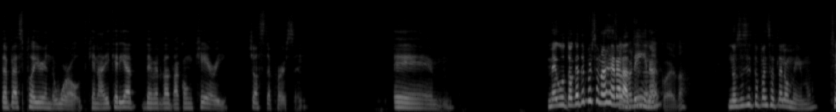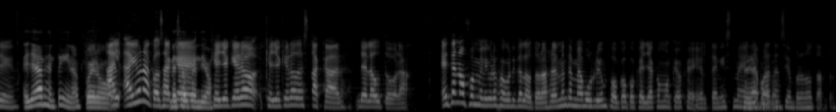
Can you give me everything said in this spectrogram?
the best player in the world. Que nadie quería de verdad estar con Carrie, just a person. Em, me gustó que este personaje era latina. De acuerdo. No sé si tú pensaste lo mismo. Sí. Ella es argentina, pero. Hay, una cosa que, que, yo quiero, que yo quiero destacar de la autora. Este no fue mi libro favorito de la autora. Realmente me aburrió un poco porque ella, como que, ok, el tenis me llama la atención, pero no tanto.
